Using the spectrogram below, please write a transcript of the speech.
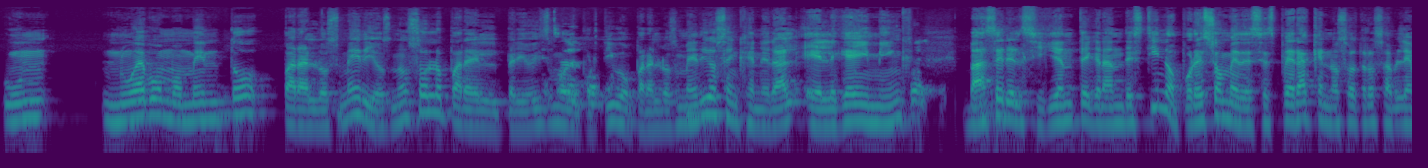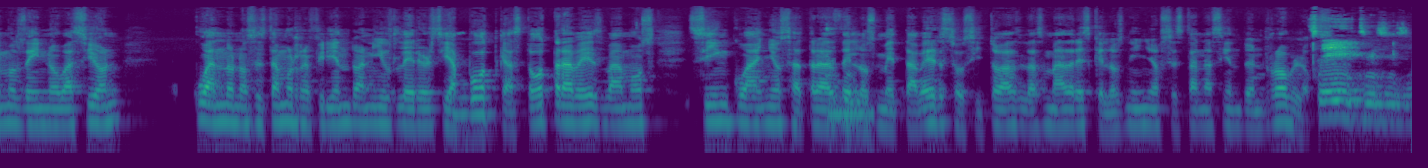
un nuevo momento para los medios, no solo para el periodismo deportivo, para los medios en general, el gaming va a ser el siguiente gran destino. Por eso me desespera que nosotros hablemos de innovación cuando nos estamos refiriendo a newsletters y a podcast. Otra vez vamos cinco años atrás de los metaversos y todas las madres que los niños están haciendo en Roblox. Sí, sí, sí, sí.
